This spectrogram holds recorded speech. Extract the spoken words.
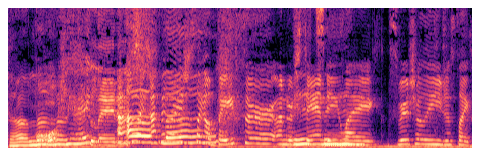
The look. Okay, ladies. I feel, like, I feel like it's just like a baser understanding. Like spiritually, you just like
